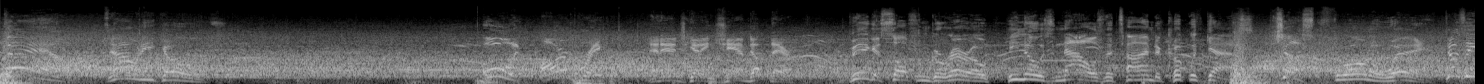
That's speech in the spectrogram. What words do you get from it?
Bam! Down he goes. Oh, an arm breaker. And Edge getting jammed up there. Big assault from Guerrero. He knows now is the time to cook with gas. Just thrown away. Does he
